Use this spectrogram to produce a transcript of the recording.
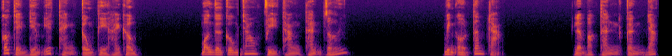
có thể niêm yết thành công ty hay không. Mọi người cùng nhau vì thằng thần giới. Bình ổn tâm trạng. Lâm Bắc Thần cân nhắc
